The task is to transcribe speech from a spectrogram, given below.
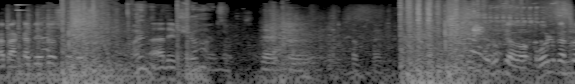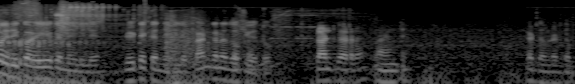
भाई बैकअप दे दो उसको अरे दैट रुक जाओ होल्ड कर लो ये ये करने के लिए रीटेक करने के लिए। प्लान करना दो चाहिए तो। प्लांट कर रहा है। Plant let them let them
